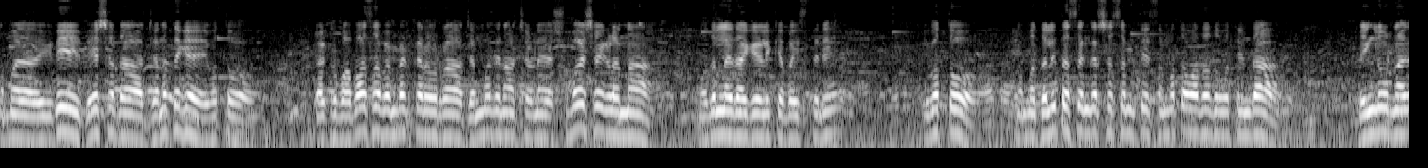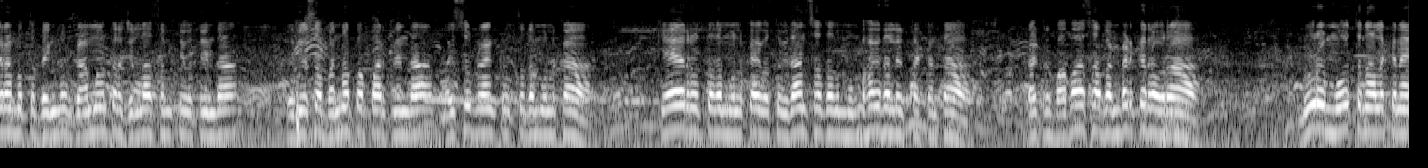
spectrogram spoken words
ನಮ್ಮ ಇಡೀ ದೇಶದ ಜನತೆಗೆ ಇವತ್ತು ಡಾಕ್ಟರ್ ಬಾಬಾ ಸಾಹೇಬ್ ಅಂಬೇಡ್ಕರ್ ಅವರ ಜನ್ಮದಿನಾಚರಣೆಯ ಶುಭಾಶಯಗಳನ್ನು ಮೊದಲನೇದಾಗಿ ಹೇಳಲಿಕ್ಕೆ ಬಯಸ್ತೀನಿ. ಇವತ್ತು ನಮ್ಮ ದಲಿತ ಸಂಘರ್ಷ ಸಮಿತಿ ಸಮ್ಮತವಾದ ವತಿಯಿಂದ ಬೆಂಗಳೂರು ನಗರ ಮತ್ತು ಬೆಂಗಳೂರು ಗ್ರಾಮಾಂತರ ಜಿಲ್ಲಾ ಸಮಿತಿ ವತಿಯಿಂದ ಈ ದಿವಸ ಬನ್ನಪ್ಪ ಪಾರ್ಕ್ನಿಂದ ಮೈಸೂರು ಬ್ಯಾಂಕ್ ವೃತ್ತದ ಮೂಲಕ ಕೆ ಆರ್ ವೃತ್ತದ ಮೂಲಕ ಇವತ್ತು ವಿಧಾನಸೌಧದ ಮುಂಭಾಗದಲ್ಲಿರ್ತಕ್ಕಂಥ ಡಾಕ್ಟರ್ ಬಾಬಾ ಸಾಹೇಬ್ ಅಂಬೇಡ್ಕರ್ ಅವರ ನೂರ ಮೂವತ್ತ್ನಾಲ್ಕನೇ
